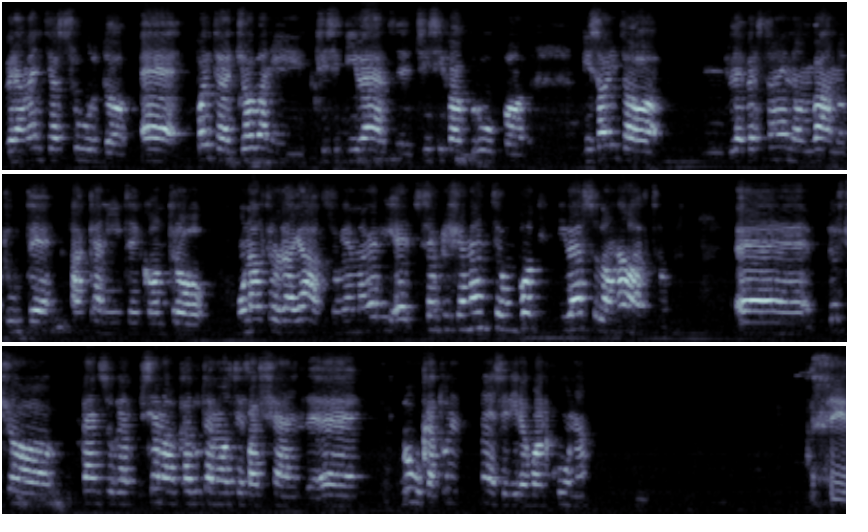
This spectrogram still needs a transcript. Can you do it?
veramente assurdo e poi tra giovani ci si diverte, ci si fa gruppo. Di solito persone non vanno tutte accanite contro un altro ragazzo che magari è semplicemente un po' diverso da un altro. Eh, perciò penso che siano accadute molte faccende. Eh, Luca, tu ne sai dire qualcuna? Sì,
